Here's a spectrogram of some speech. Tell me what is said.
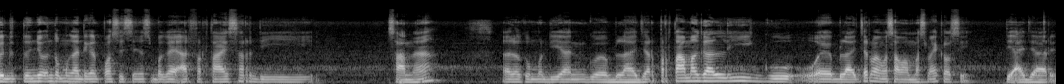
gue ditunjuk untuk menggantikan posisinya sebagai advertiser di sana. Lalu kemudian gue belajar. Pertama kali gue belajar memang sama Mas Michael sih diajarin.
